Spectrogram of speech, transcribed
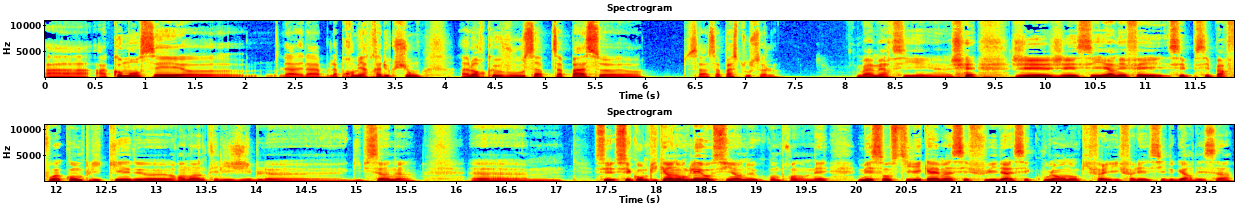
à, commencer euh, la, première traduction, alors que vous, ça, passe, euh, ça, passe tout seul. Bah merci. J'ai essayé, en effet, c'est parfois compliqué de rendre intelligible euh, Gibson. C'est compliqué en anglais aussi hein, de comprendre, mais, mais son style est quand même assez fluide, assez coulant, donc il fallait, il fallait essayer de garder ça.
